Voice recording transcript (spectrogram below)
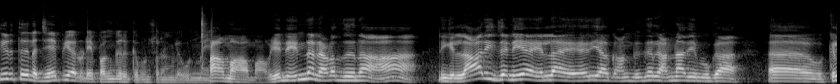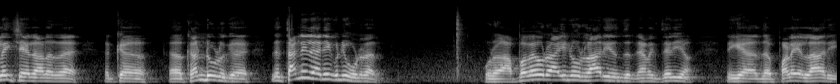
தீர்த்ததில் ஜேபிஆருடைய பங்கு இருக்கு அப்படின்னு சொல்கிறாங்களே உண்மை. ஆமாம் ஆமாம் என்ன என்ன நடந்ததுன்னா நீங்கள் லாரி தனியாக எல்லா ஏரியாவுக்கும் அங்கங்கே அஹ், கிளை செயலாளரை க கண்டூலுக்கு இந்த தண்ணி லாரியை கொண்டு விடுறாரு. ஒரு அப்போவே ஒரு ஐநூறு லாரி இருந்தது எனக்கு தெரியும். நீங்கள் அந்த பழைய லாரி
